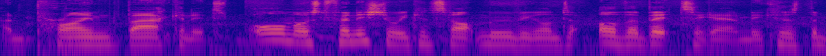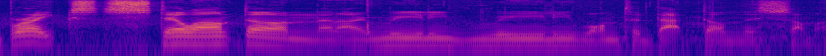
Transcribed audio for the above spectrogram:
and primed back and it's almost finished and we can start moving on to other bits again because the brakes still aren't done and I really, really wanted that done this summer.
